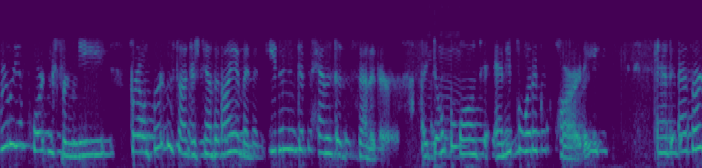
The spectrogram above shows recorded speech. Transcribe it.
really important for me, for Albertans to understand that I am an independent senator. I don't belong to any political party. And as our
